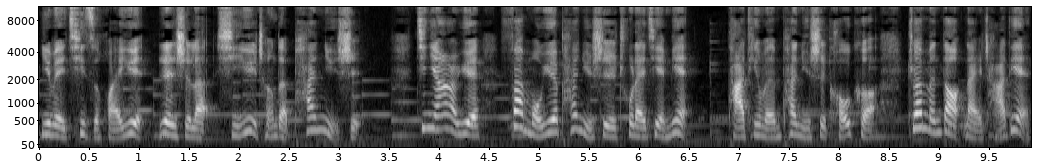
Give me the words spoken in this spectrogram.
因为妻子怀孕，认识了洗浴城的潘女士。今年二月，范某约潘女士出来见面，他听闻潘女士口渴，专门到奶茶店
